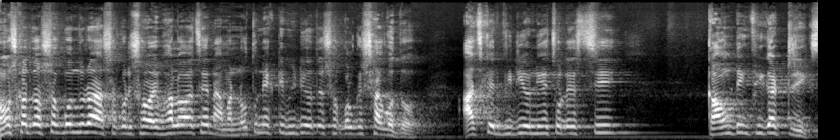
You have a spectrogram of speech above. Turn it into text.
নমস্কার দর্শক বন্ধুরা, আশা করি সবাই ভালো আছেন। আমার নতুন একটি ভিডিওতে সকলকে স্বাগত। আজকের ভিডিও নিয়ে চলে এসেছি কাউন্টিং ফিগার ট্রিক্স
